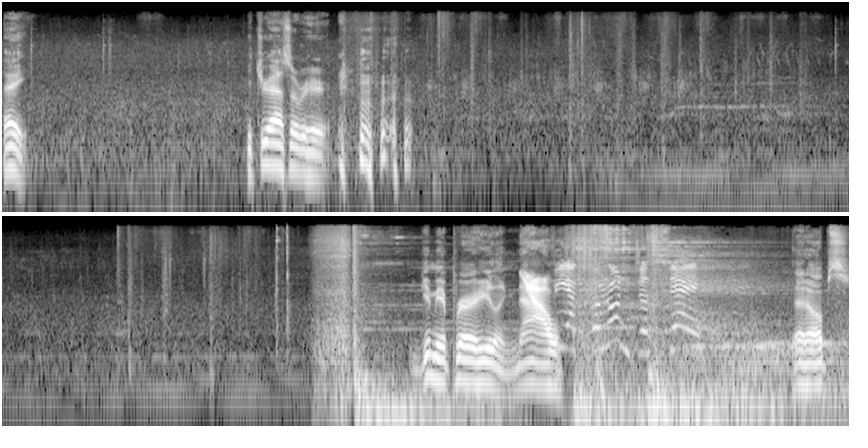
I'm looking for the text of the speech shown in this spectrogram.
Hey. Get your ass over here. Give me a prayer healing now. That helps.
